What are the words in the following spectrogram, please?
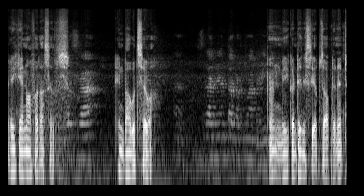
we can offer ourselves in Bhagavad Seva and be continuously absorbed in it.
